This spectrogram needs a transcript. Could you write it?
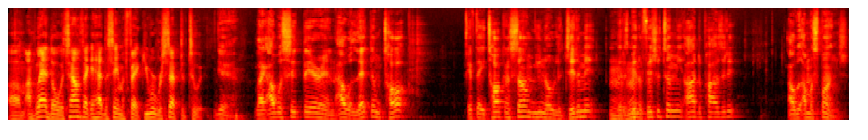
Um, I'm glad though. It sounds like it had the same effect. You were receptive to it. Yeah. Like I would sit there and I would let them talk. If they talking something, you know, legitimate that is mm-hmm. beneficial to me, I'll deposit it. I am a sponge.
